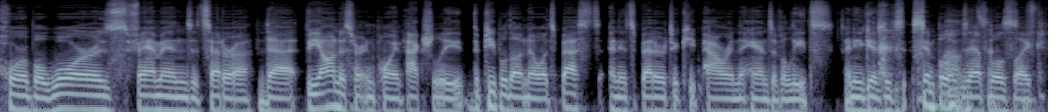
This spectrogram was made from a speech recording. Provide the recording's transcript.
horrible wars, famines, etc., that beyond a certain point, actually, the people don't know what's best, and it's better to keep power in the hands of elites. And he gives ex- simple oh, examples like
